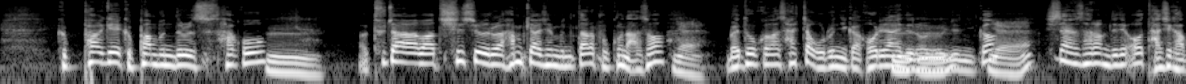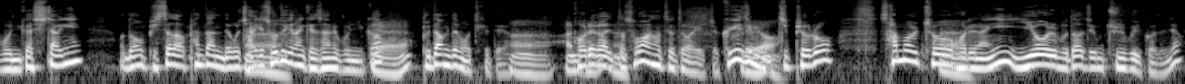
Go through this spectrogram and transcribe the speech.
급하게 급한 분들을 사고 음. 어, 투자와 실수를 함께 하시는 분들 따라 붙고 나서 예. 매도가가 살짝 오르니까 거래량이 음. 늘어니까 예. 시장에서 사람들이 어 다시 가보니까 시장이 너무 비싸다고 판단되고 자기 아. 소득이랑 계산해 보니까 예. 부담되면 어떻게 돼요? 아, 거래가 일단 소강 상태로 들어가겠죠. 그게 그래요. 지금 지표로 3월 초 예. 거래량이 2월보다 지금 줄고 있거든요.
